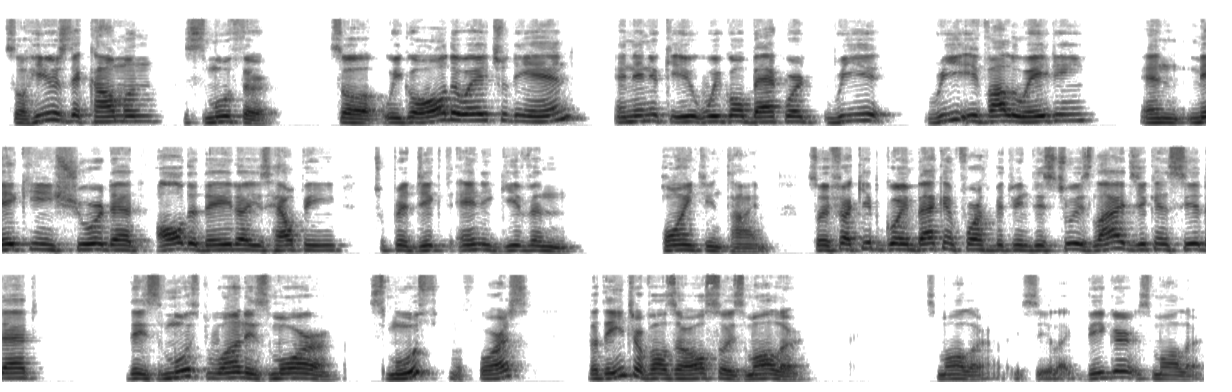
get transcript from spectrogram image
So here's the Kalman smoother. So we go all the way to the end, and then you, we go backward, re, re-evaluating and making sure that all the data is helping to predict any given point in time. So if I keep going back and forth between these two slides, you can see that the smoothed one is more smooth, of course, but the intervals are also smaller, smaller. You see like bigger, smaller.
